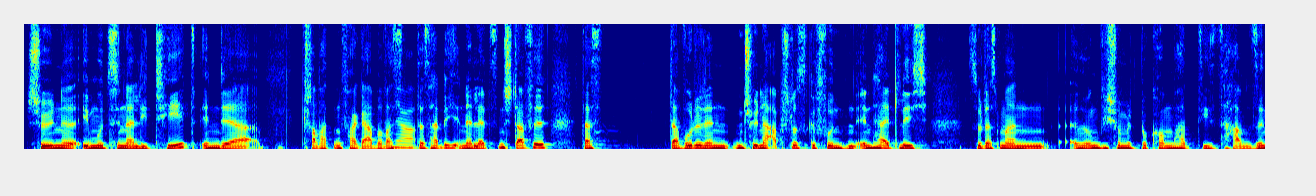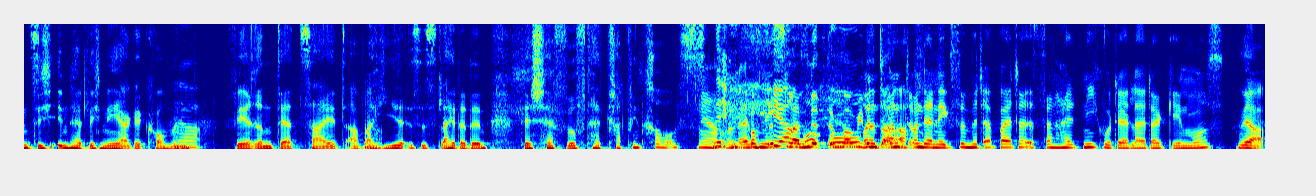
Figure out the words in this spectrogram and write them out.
schöne Emotionalität in der Krawattenvergabe. Was, Ja. Das hatte ich in der letzten Staffel, dass da wurde dann ein schöner Abschluss gefunden, inhaltlich, so dass man irgendwie schon mitbekommen hat, die haben, sind sich inhaltlich näher gekommen Ja. während der Zeit. Aber hier ist es leider denn, der Chef wirft halt gerade wen raus. Ja, und als Und es landet immer wieder und, da. und, und der nächste Mitarbeiter ist dann halt Nico, der leider gehen muss. ja.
